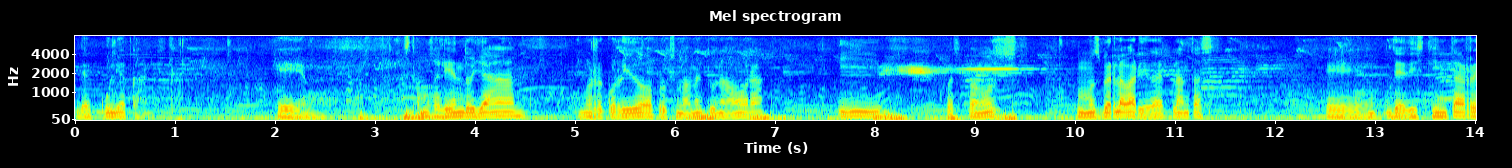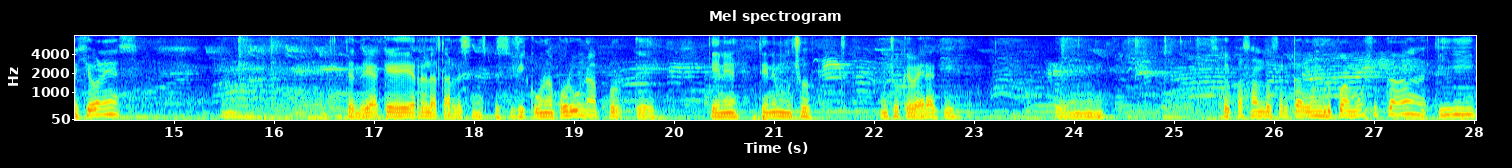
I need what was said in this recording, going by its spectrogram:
de Culiacán. Eh, estamos saliendo ya Hemos recorrido aproximadamente una hora y pues podemos, podemos ver la variedad de plantas eh, de distintas regiones. Mm, tendría que relatarles en específico una por una porque tiene, tiene mucho, mucho que ver aquí. Estoy pasando cerca de un grupo de música y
